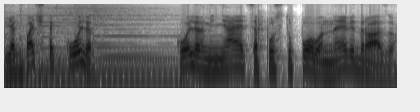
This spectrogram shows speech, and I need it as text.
Як бачите, колір, колір міняється поступово, не відразу.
